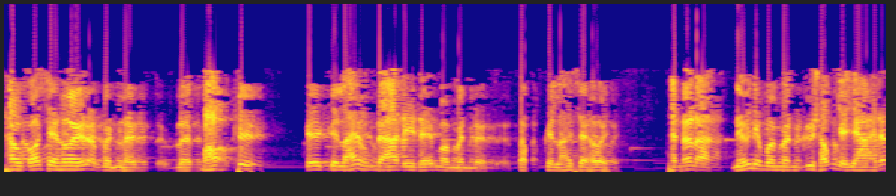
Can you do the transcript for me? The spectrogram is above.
Sau có xe hơi là mình lại lại bỏ cái cái cái lái Honda đi để mà mình tập cái lái xe hơi. thành đó là nếu như mà mình cứ sống dài dài đó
